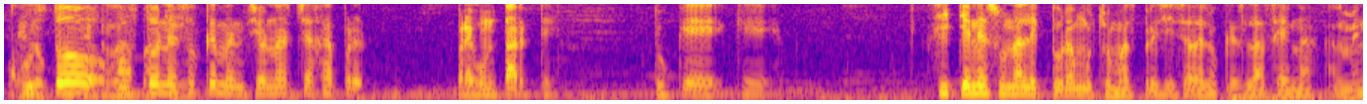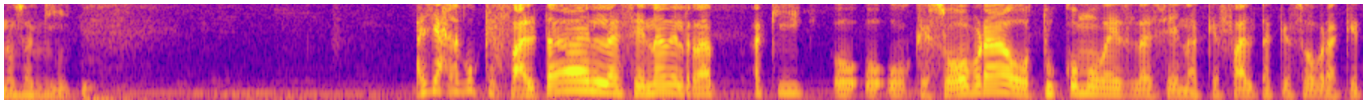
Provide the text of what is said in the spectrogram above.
Justo, rap justo en aquí. eso que mencionas, Chaja, pre- preguntarte, tú que, que sí tienes una lectura mucho más precisa de lo que es la escena, al menos aquí. ¿Hay algo que falta en la escena del rap aquí? ¿O, o- o que sobra? ¿O tú cómo ves la escena? ¿Qué falta? ¿Qué sobra? ¿Qué,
